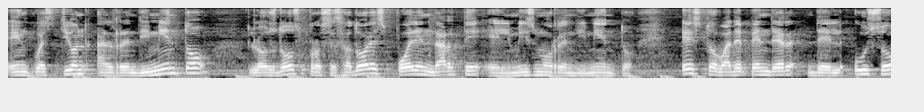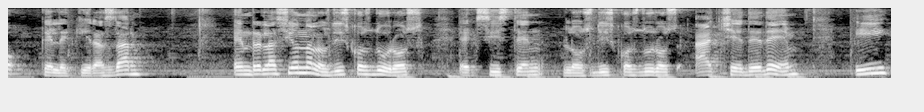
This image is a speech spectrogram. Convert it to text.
En cuestión al rendimiento, los dos procesadores pueden darte el mismo rendimiento. Esto va a depender del uso que le quieras dar. En relación a los discos duros, existen los discos duros HDD y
